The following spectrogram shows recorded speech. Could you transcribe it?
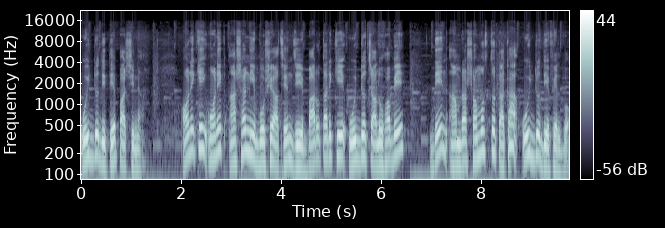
উইড্রো দিতে পারছি না। অনেকেই অনেক আশা নিয়ে বসে আছেন যে বারো তারিখে উইড্রো চালু হবে, দেন আমরা সমস্ত টাকা উইড্রো দিয়ে ফেলব।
